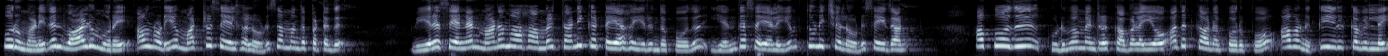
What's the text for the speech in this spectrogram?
ஒரு மனிதன் வாழும் முறை அவனுடைய மற்ற செயல்களோடு சம்பந்தப்பட்டது. வீரசேனன் மனமாகாமல் தனிக்கட்டையாக இருந்தபோது எந்த செயலையும் துணிச்சலோடு செய்தான். அப்போது குடும்பம் என்ற கவலையோ அதற்கான பொறுப்போ அவனுக்கு இருக்கவில்லை.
